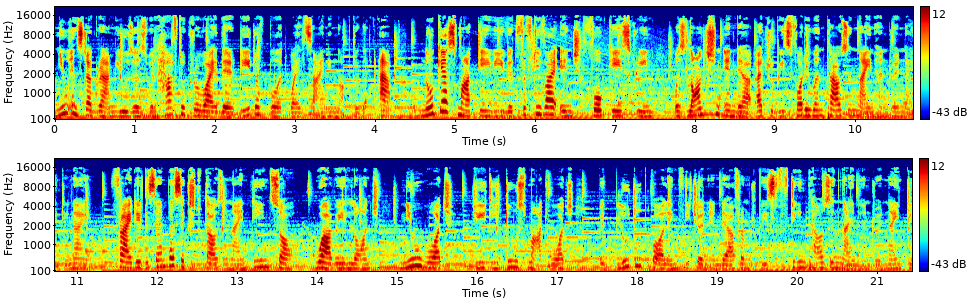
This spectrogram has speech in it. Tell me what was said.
New Instagram users will have to provide their date of birth while signing up to the app. Nokia Smart TV with 55-inch 4K screen was launched in India at Rs 41,999. Friday, December 6, 2019 saw Huawei launch new Watch GT2 smartwatch with Bluetooth calling feature in India from Rs 15,990.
